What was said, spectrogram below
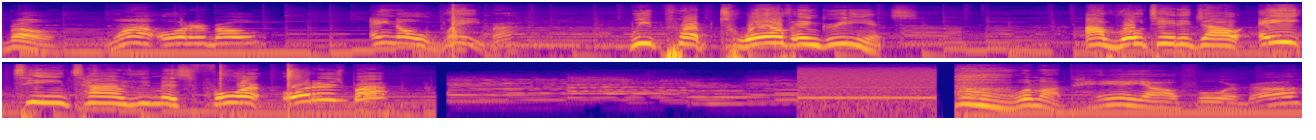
Bro, one order, bro. Ain't no way, bro. We prepped 12 ingredients. I rotated y'all 18 times. We missed four orders, bro. what am I paying y'all for, bro?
